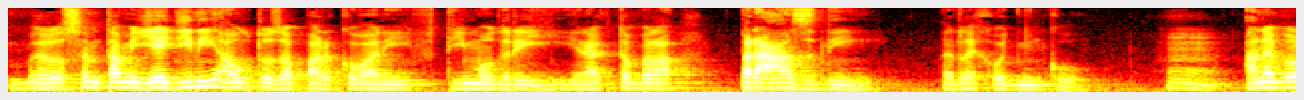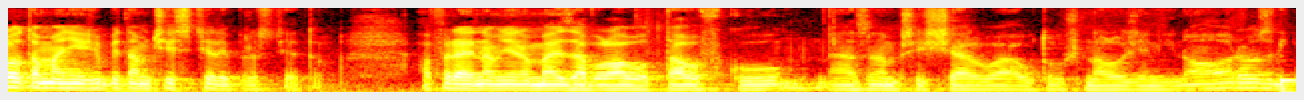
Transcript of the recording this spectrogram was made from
Byl jsem tam jediný auto zaparkovaný v té modré, jinak to byla prázdný vedle chodníku. Hmm. A nebylo tam ani, že by tam čistili prostě to. A Fred na mě nomé zavolal odtahovku, já jsem tam přišel a auto už naložený, no hrozný.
